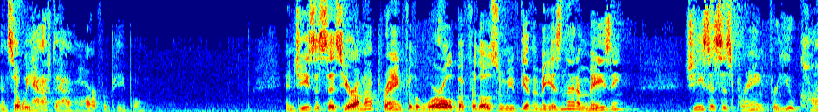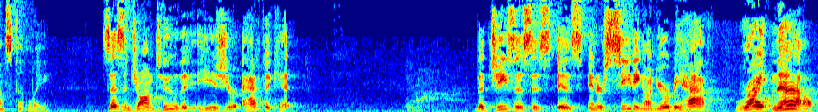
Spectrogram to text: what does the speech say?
And so we have to have a heart for people. And Jesus says here, I'm not praying for the world, but for those whom you've given me. Isn't that amazing? Jesus is praying for you constantly. It says in John 2 that he is your advocate. That Jesus is, is interceding on your behalf right now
